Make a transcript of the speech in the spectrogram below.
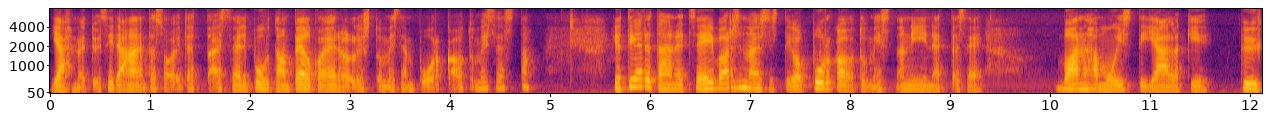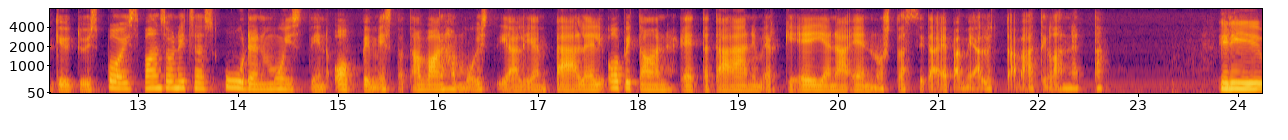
jähmety sitä ääntä soitettaessa. Eli puhutaan pelkoehdollistumisen purkautumisesta. Ja tiedetään, että se ei varsinaisesti ole purkautumista niin, että se vanha muistijälki pyyhkiytyisi pois, vaan se on itse asiassa uuden muistin oppimista tämän vanhan muistijäljen päälle. Eli opitaan, että tämä äänimerkki ei enää ennusta sitä epämiellyttävää tilannetta. Eli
